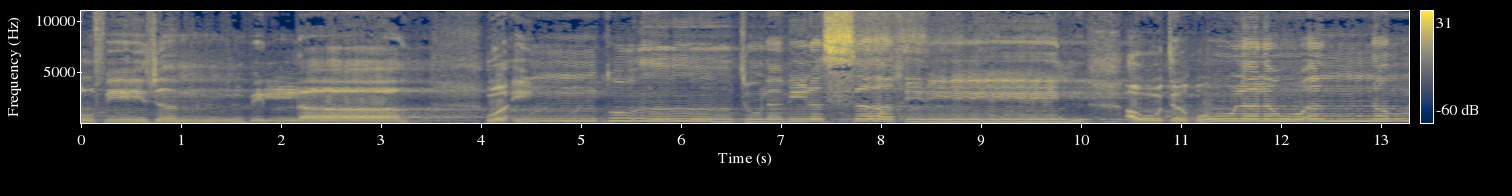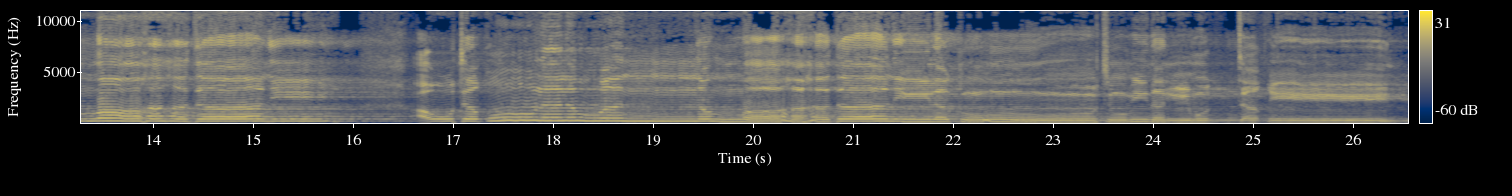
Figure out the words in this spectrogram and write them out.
في جنب الله. وإن كنت لمن الساخرين. أو تقول لو أن الله هداني. أو تقول لو أن الله هداني لكنت من المتقين.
